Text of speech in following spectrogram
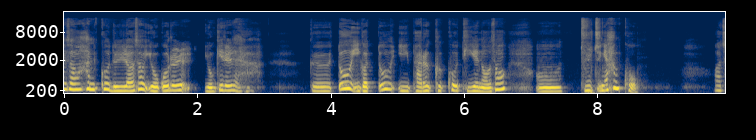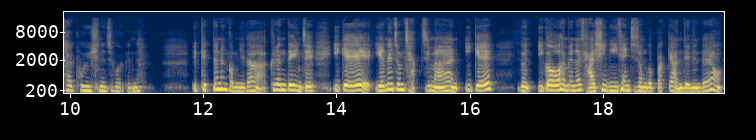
해서 한 코 늘려서 요거를 여기를 그 또 이것도 이 바로 그 코 뒤에 넣어서 어, 둘 중에 한 코. 아, 잘 보이시는지 모르겠네. 이렇게 뜨는 겁니다. 그런데 이제 이게 얘는 좀 작지만 이게 이거, 이거 하면은 42cm 정도밖에 안 되는데요.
